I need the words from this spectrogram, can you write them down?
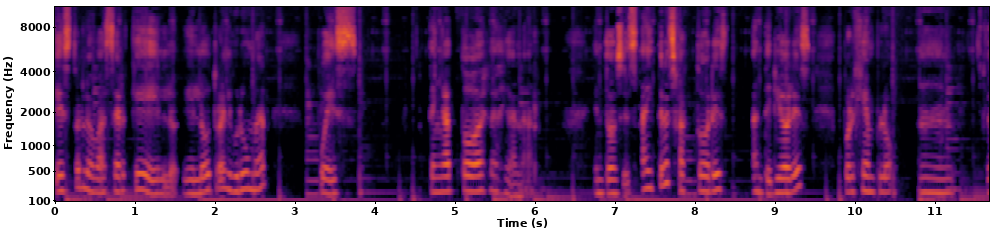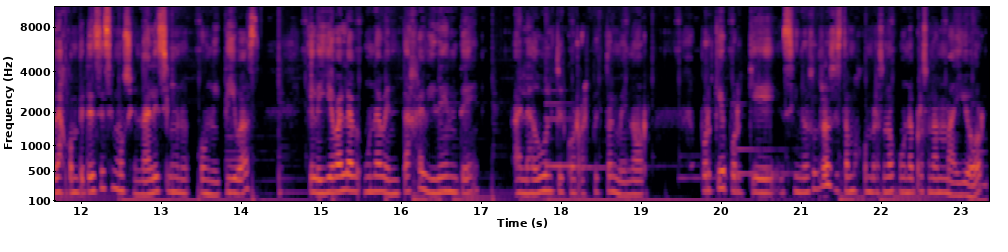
que esto lo va a hacer que el, el otro, el groomer, pues tenga todas las de ganar. Entonces, hay tres factores anteriores, por ejemplo, mm, las competencias emocionales y cognitivas que le lleva una ventaja evidente al adulto y con respecto al menor. ¿Por qué? Porque si nosotros estamos conversando con una persona mayor,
